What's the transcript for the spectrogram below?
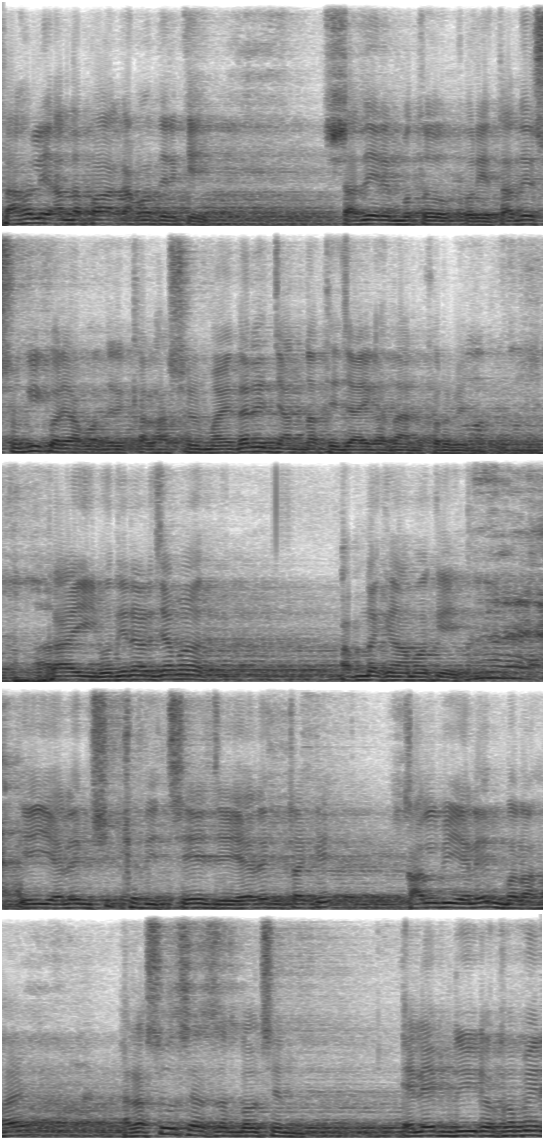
তাহলে আল্লাহ পাক আমাদেরকে তাদের মতো করে, তাদের সঙ্গী করে আমাদের কাল হাসর ময়দানে জান্নাতে জায়গা দান করবেন। তাই মদিনার জামাত আপনাকে, আমাকে এই এলেম শিক্ষা দিচ্ছে যে এলেমটাকে কালবি এলেম বলা হয়। রাসুল সাহসাম বলছেন, এলেম দুই রকমের,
